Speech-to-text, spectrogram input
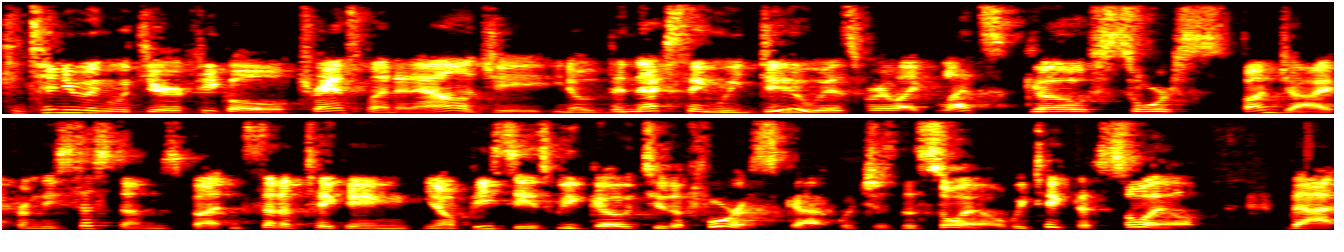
continuing with your fecal transplant analogy, you know, the next thing we do is we're like, let's go source fungi from these systems. But instead of taking, you know, feces, we go to the forest gut, which is the soil. We take the soil that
